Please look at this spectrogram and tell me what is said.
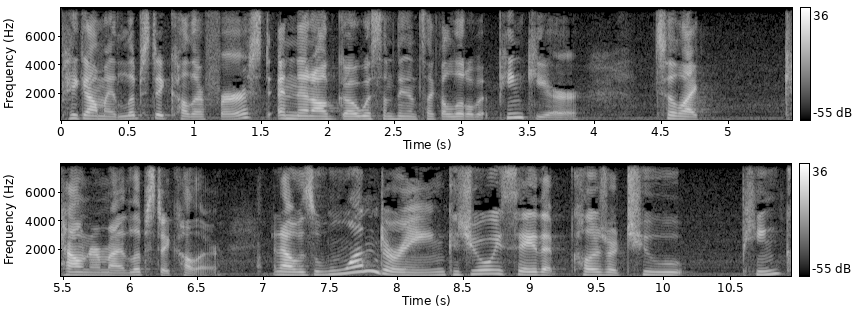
pick out my lipstick color first, and then I'll go with something that's like a little bit pinkier to like counter my lipstick color. And I was wondering because you always say that colors are too pink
